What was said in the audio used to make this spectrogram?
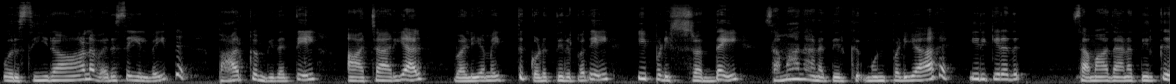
ஒரு சீரான வரிசையில் வைத்து பார்க்கும் விதத்தில் ஆச்சாரியால் வழியமைத்து கொடுத்திருப்பதில் இப்படி ஸ்ரத்தை சமாதானத்திற்கு முன்படியாக இருக்கிறது. சமாதானத்திற்கு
